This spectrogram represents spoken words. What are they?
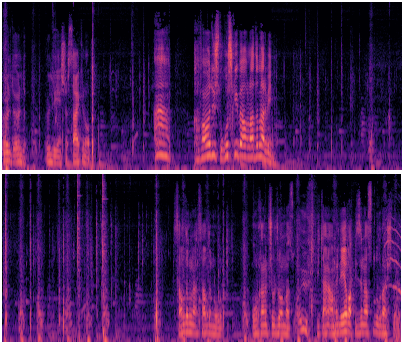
Öldü öldü. Öldü gençler sakin ol. Aa kafama düştü kuş gibi avladılar beni. Saldırın lan saldırın oğlum. Korkanın çocuğu olmaz. Üf bir tane ameliyeye bak bizi nasıl uğraştırıyor.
